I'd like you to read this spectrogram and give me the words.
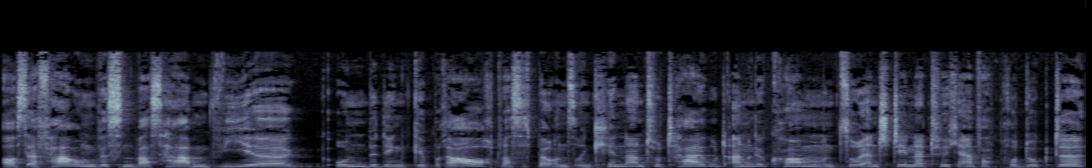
aus Erfahrung wissen, was haben wir unbedingt gebraucht, was ist bei unseren Kindern total gut angekommen. Und so entstehen natürlich einfach Produkte,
